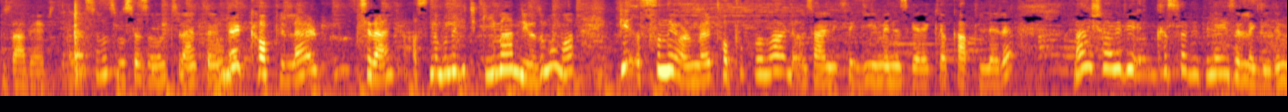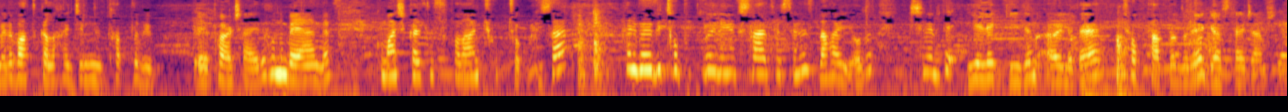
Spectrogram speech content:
güzel bir elbise. Biliyorsunuz bu sezonun trendlerinde kapriler trend. Aslında bunu hiç giymem diyordum ama bir ısınıyorum. Böyle topuklularla özellikle giymeniz gerekiyor kaprileri. Ben şöyle bir kısa bir blazerle giydim. Böyle vatkalı hacimli tatlı bir e, parçaydı. Bunu beğendim. Kumaş kalitesi falan çok çok güzel. Hani böyle bir topukluyla yükseltirseniz daha iyi olur. İçine bir de yelek giydim. Öyle de çok tatlı duruyor. Göstereceğim şimdi.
